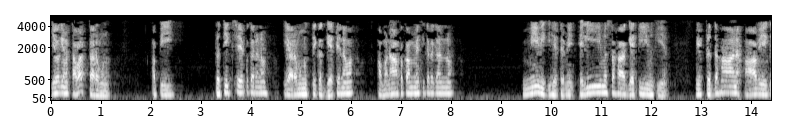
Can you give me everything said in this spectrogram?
ඒ වගේම තවත් අරමුණු අපි ප්‍රතික්ෂේප කරනවා ඒ අරමුණුත් එක්ක ගැටෙනවා අමනාපකම් ඇති කරගන්නවා මේ විදිහට මේ එලීම සහ ගැටීම කියන මේ ප්‍රධාන ආවේග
